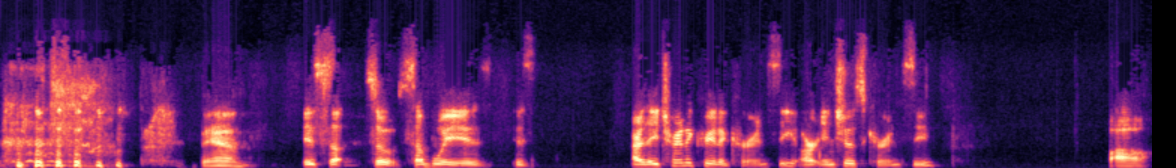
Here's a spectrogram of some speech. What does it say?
Damn. Is so, so Subway is is are they trying to create a currency? Are inches currency? Wow.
